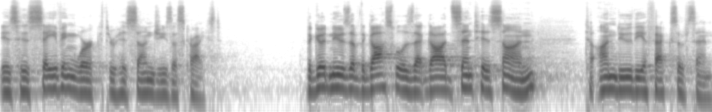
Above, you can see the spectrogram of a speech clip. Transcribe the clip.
is his saving work through his son, Jesus Christ. The good news of the gospel is that God sent his son to undo the effects of sin.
